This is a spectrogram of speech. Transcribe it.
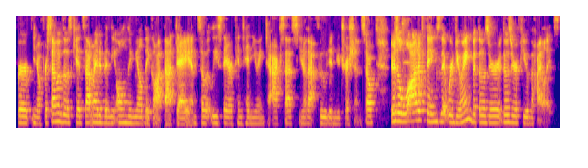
for you know for some of those kids that might have been the only meal they got that day and so at least they are continuing to access you know that food and nutrition so there's a lot of things that we're doing but those are those are a few of the highlights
